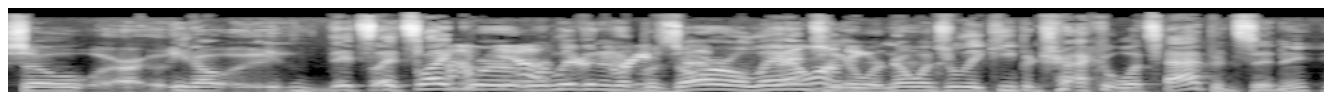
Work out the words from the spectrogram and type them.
So, uh, you know, it's it's like Oh, we're, yeah, we're living in a bizarro land here where no one's really keeping track of what's happened, Sidney.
